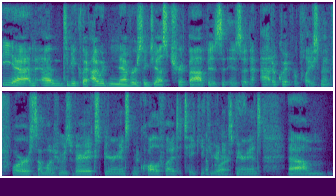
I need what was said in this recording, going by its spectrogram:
Yeah, and, and to be clear, I would never suggest Trip App is is an adequate replacement for someone who's very experienced and qualified to take you of through course. an experience. Um,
